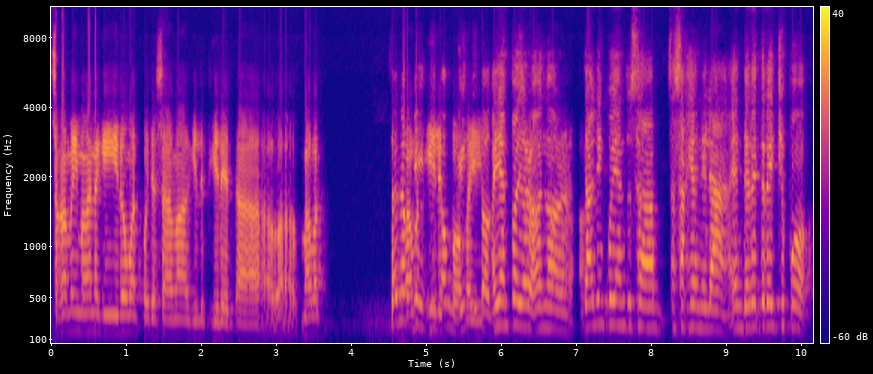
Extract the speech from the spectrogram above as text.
Saka may mga nagiinuman po dyan sa mga gilid-gilid. Ah, bawat Saan ang Bawat gate? gilid Itong po, gate may- ito. Ayan po, Your Honor. Galing po yan doon sa sasakyan nila. Ayan, dire-diretso po.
